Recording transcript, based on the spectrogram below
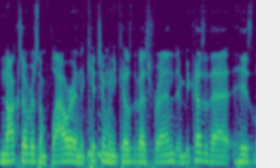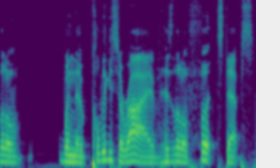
knocks over some flour in the kitchen when he kills the best friend and because of that his little when the police arrive, his little footsteps,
